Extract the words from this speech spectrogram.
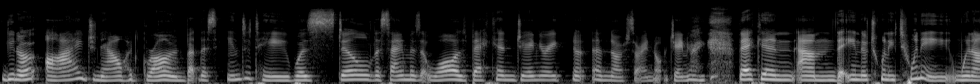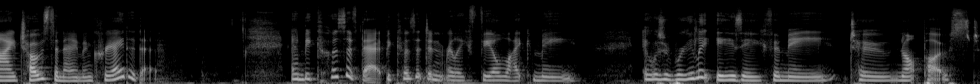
You know, I now had grown, but this entity was still the same as it was back in January. No, uh, no sorry, not January. Back in um, the end of 2020 when I chose the name and created it. And because of that, because it didn't really feel like me, it was really easy for me to not post,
